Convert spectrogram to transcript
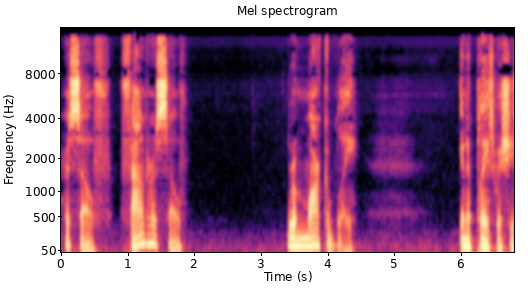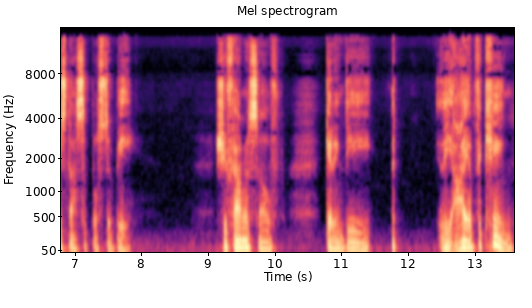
herself found herself remarkably in a place where she's not supposed to be. She found herself getting the the eye of the king,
